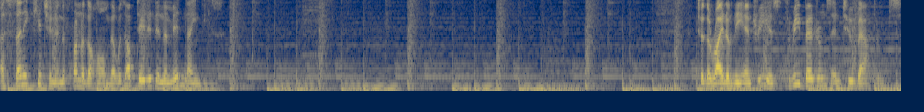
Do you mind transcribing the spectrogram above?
A sunny kitchen in the front of the home that was updated in the mid-90s. To the right of the entry is three bedrooms and two bathrooms.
